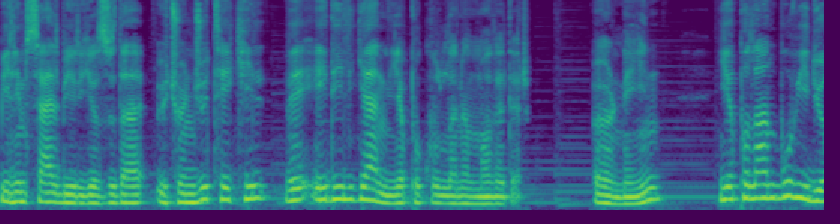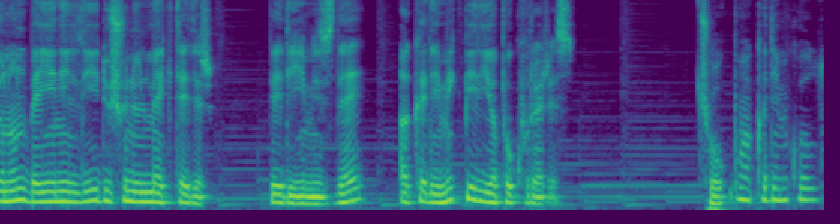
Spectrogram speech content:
Bilimsel bir yazıda üçüncü tekil ve edilgen yapı kullanılmalıdır. Örneğin, yapılan bu videonun beğenildiği düşünülmektedir dediğimizde akademik bir yapı kurarız. Çok mu akademik oldu?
